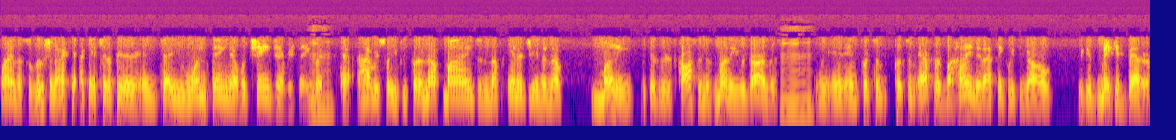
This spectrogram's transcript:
find a solution. I can't, I can't sit up here and tell you one thing that would change everything, mm-hmm. but obviously, if you put enough minds and enough energy and enough money because it's costing us money regardless, mm-hmm. and, and, put some put some effort behind it. I think we could go we could make it better,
